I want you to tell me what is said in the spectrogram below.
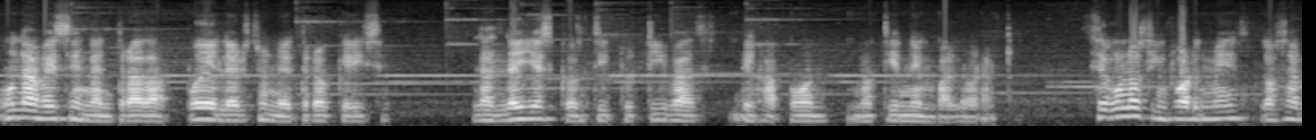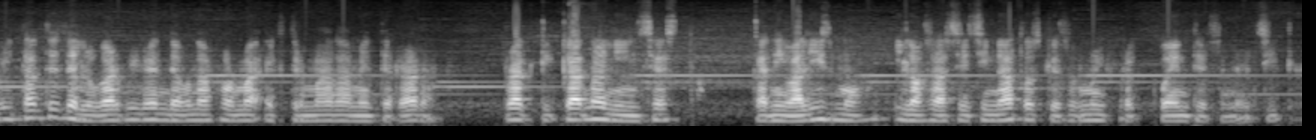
una vez en la entrada puede leerse un letrero que dice las leyes constitutivas de Japón no tienen valor aquí. Según los informes, los habitantes del lugar viven de una forma extremadamente rara, practicando el incesto, canibalismo y los asesinatos que son muy frecuentes en el sitio.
